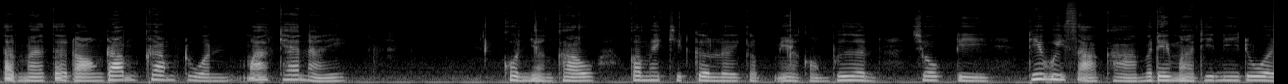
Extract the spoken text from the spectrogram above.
แต่ม้แต่ร้องร่ำคร่ำครวญมากแค่ไหน คนอย่างเขา ก็ไม่คิดเกินเลยกับเมียของเพื่อน โชคดี ที่วิสาขาไม่ได้มาที่นี่ด้วย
